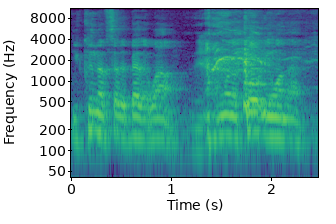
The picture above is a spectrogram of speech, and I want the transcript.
you couldn't have said it better. Wow. Yeah. I'm gonna quote you on that.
